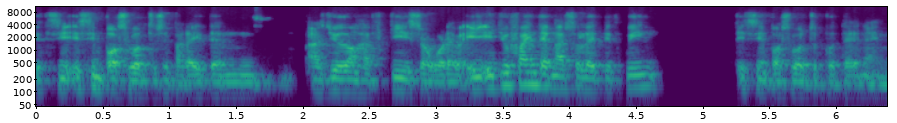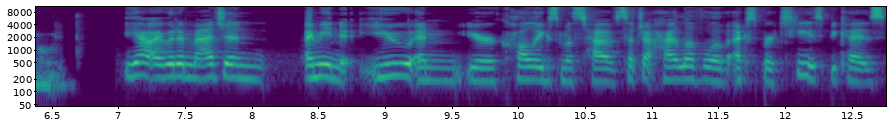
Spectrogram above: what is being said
it's it's impossible to separate them as you don't have keys or whatever. If you find an isolated queen, it's impossible to put a name on it. Yeah, I would imagine. I mean, you and your colleagues must have such a high level of expertise because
